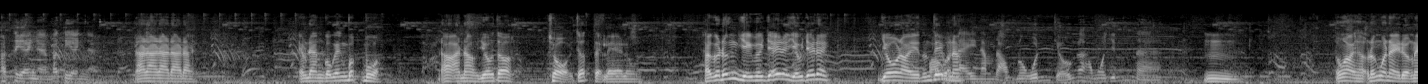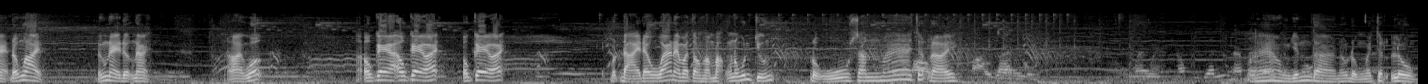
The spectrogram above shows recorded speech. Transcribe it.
Bắt ti anh này, bắt ti anh này. Đây đây đây đây đây. Em đang cố gắng búp bùa. Đâu anh đâu vô tơ. Trời chết tệ le luôn. Thôi cứ đứng vị vị trí đi vị trí đi Vô rồi tính tiếp nè. đây năm động nó quýnh trưởng nó không có dính nè. Ừ. Đúng rồi đứng bên này được nè đúng rồi. Đứng này được này Rồi quốc Ok ok rồi ok rồi. Bật đại đâu quá này mà toàn họ mặc nó quýnh trưởng. Đủ xanh má chết rồi. dính hả? Má không dính ta nó đụng cái chết luôn.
